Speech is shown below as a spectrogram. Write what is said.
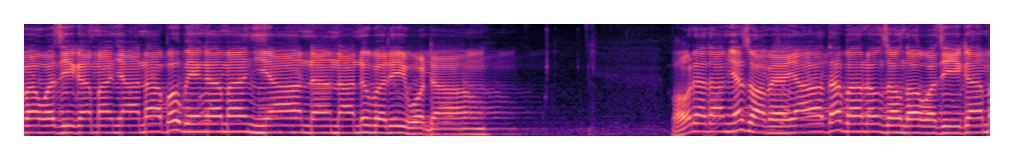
ဘဝစီကမ္မညာနာပုပ္ပင်ကမ္မညာနံနာနုပရိဝတံဗောဓတာမြတ်စွာဘုရားတပ္ပံလုံးစုံသောဝစီကမ္မ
